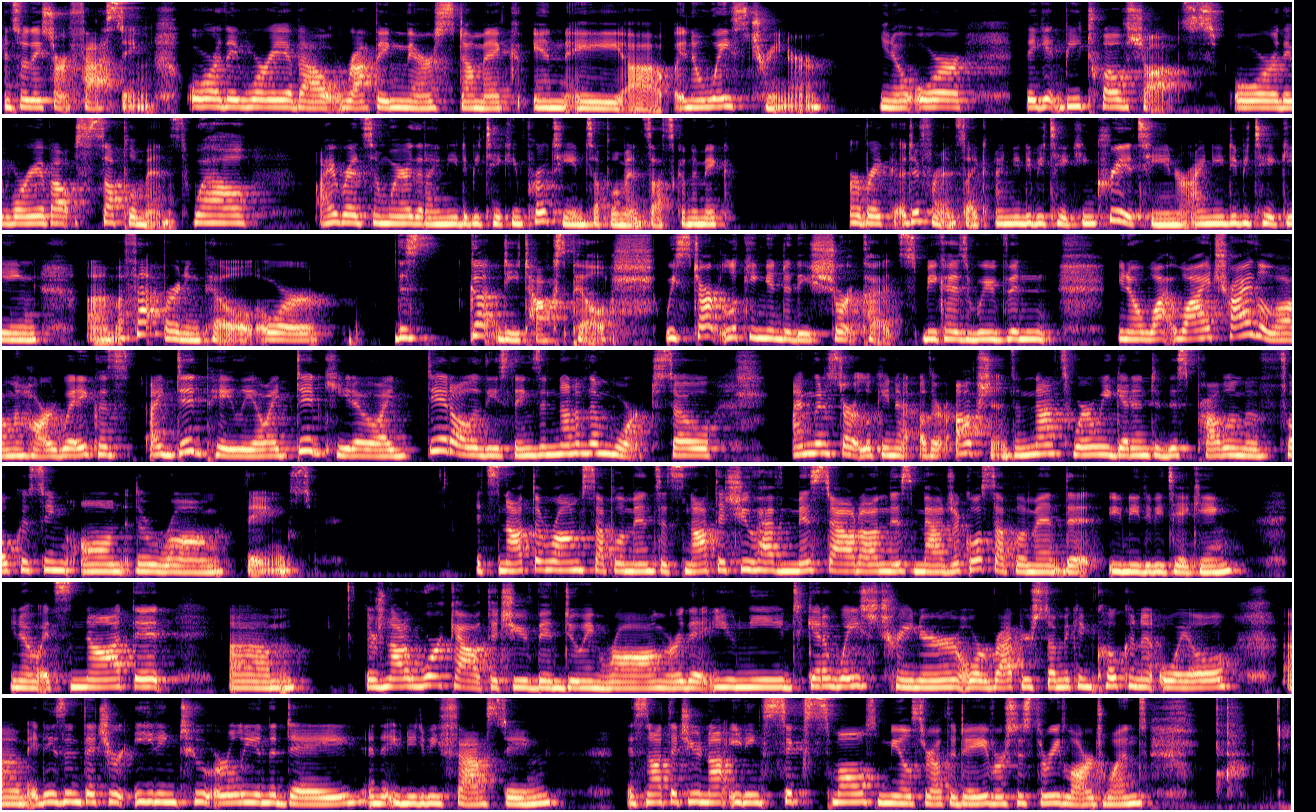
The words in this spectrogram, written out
and so they start fasting or they worry about wrapping their stomach in a uh, in a waist trainer you know or they get b12 shots or they worry about supplements. Well i read somewhere that i need to be taking protein supplements. That's going to make or break a difference. Like i need to be taking creatine or i need to be taking um, a fat burning pill or this gut detox pill. We start looking into these shortcuts because we've been, you know, why why try the long and hard way? Because I did paleo, I did keto, I did all of these things and none of them worked. So I'm going to start looking at other options. And that's where we get into this problem of focusing on the wrong things. It's not the wrong supplements. It's not that you have missed out on this magical supplement that you need to be taking. You know, it's not that um, there's not a workout that you've been doing wrong or that you need to get a waist trainer or wrap your stomach in coconut oil. Um, it isn't that you're eating too early in the day and that you need to be fasting. It's not that you're not eating six small meals throughout the day versus three large ones.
